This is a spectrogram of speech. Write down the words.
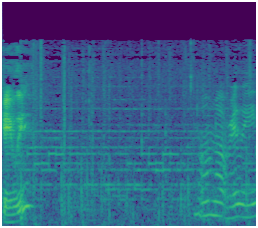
Kaylee? No, not really.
